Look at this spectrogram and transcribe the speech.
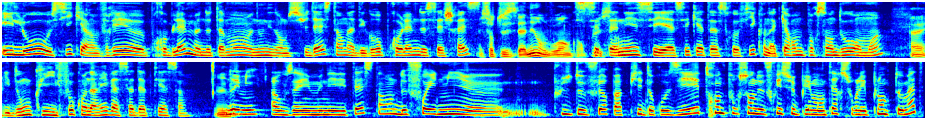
et l'eau aussi, qui est un vrai problème. Notamment, nous, on est dans le sud-est, hein, on a des gros problèmes de sécheresse. Et surtout cette année, on le voit encore cette plus. Cette année, c'est assez catastrophique. On a 40% d'eau en moins. Et donc, il faut qu'on arrive à s'adapter à ça. Noémie, ah, vous avez mené des tests, hein, deux fois et demi euh, plus de fleurs par pied de rosier, 30% de fruits supplémentaires sur les plantes de tomates.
